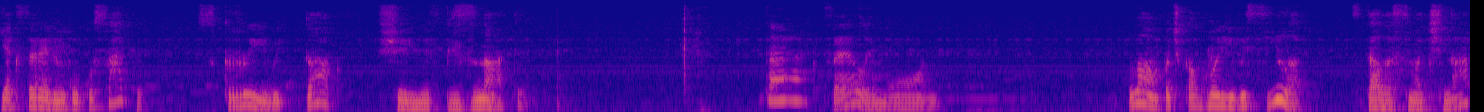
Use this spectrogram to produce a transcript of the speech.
Як серединку кусати, скривить так, що й не впізнати. Так, це лимон. Лампочка вгорі висіла, стала смачна,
